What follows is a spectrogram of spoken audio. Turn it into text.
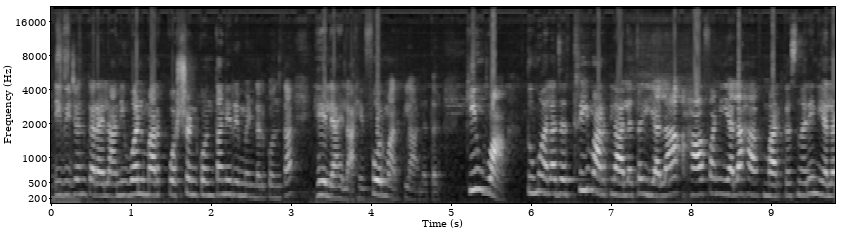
डिव्हिजन करायला आणि वन मार्क क्वेश्चन कोणता आणि रिमाइंडर कोणता हे लिहायला आहे. फोर मार्कला आलं तर. किंवा तुम्हाला जर थ्री मार्कला आलं तर याला हाफ आणि याला हाफ मार्क असणार आहे आणि याला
